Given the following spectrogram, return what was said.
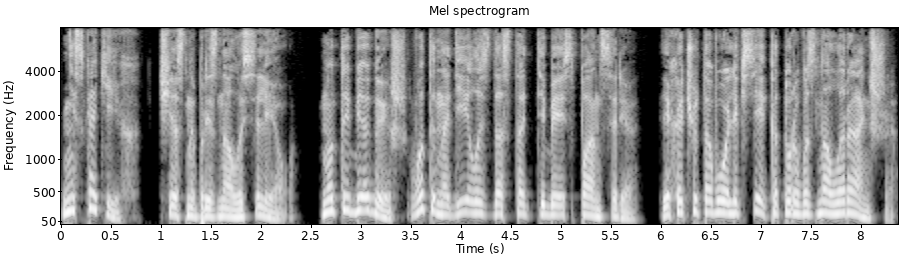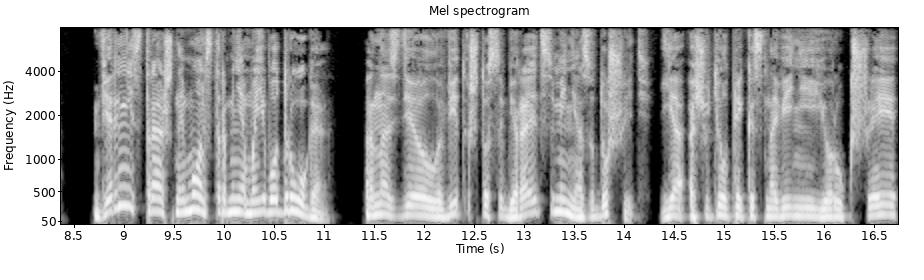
«Ни с каких», — честно призналась Лео. «Но ты бегаешь, вот и надеялась достать тебя из панциря. Я хочу того Алексея, которого знала раньше. Верни, страшный монстр, мне моего друга!» Она сделала вид, что собирается меня задушить. Я ощутил прикосновение ее рук к шее,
